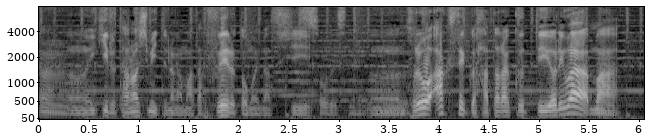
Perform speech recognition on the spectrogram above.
うん。うん生きる楽しみっていうのがまた増えると思いますし、そうですね、うん、それをアクセク働くっていうよりはまあ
